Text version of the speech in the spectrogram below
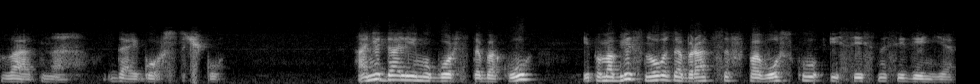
«Ладно, дай горсточку». Они дали ему горсть табаку и помогли снова забраться в повозку и сесть на сиденье.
